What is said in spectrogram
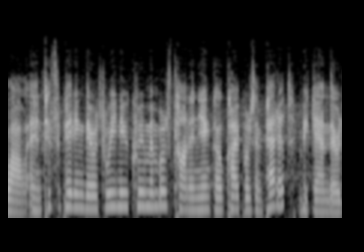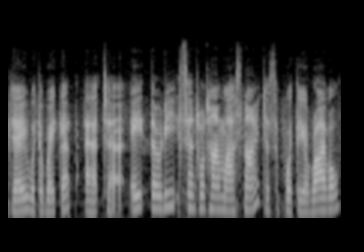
While anticipating their three new crew members, Kononenko, Kuipers, and Pettit began their day with a wake-up at uh, 8.30 Central Time last night to support the arrival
